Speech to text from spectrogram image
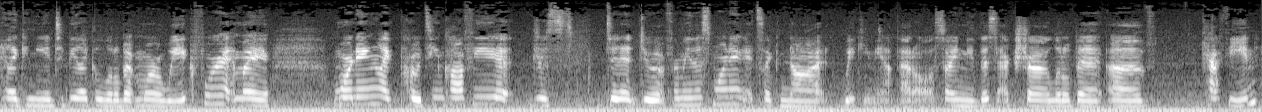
I like need to be like a little bit more awake for it and my morning like protein coffee just didn't do it for me this morning. It's like not waking me up at all. So I need this extra little bit of caffeine.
